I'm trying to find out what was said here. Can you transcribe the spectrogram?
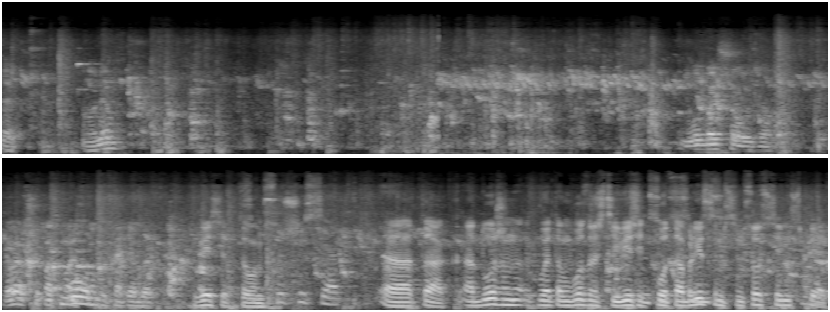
Так, нулем. Вот большой взял. Давай вообще посмотрим, сколько хотя бы весит-то он. 760. А, так, а должен в этом возрасте весить по таблицам 775.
